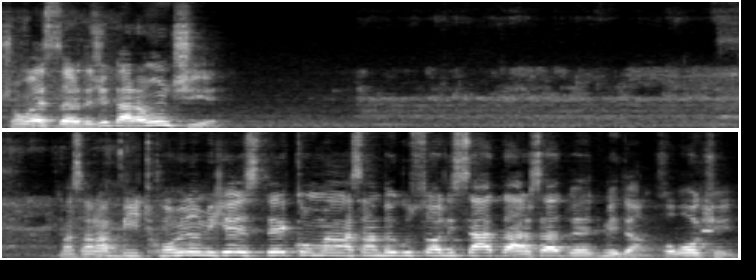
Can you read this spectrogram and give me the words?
شما استراتژیت برای اون چیه؟ مثلا بیت کوین رو میگه stake کن من مثلا بگو سالی 100 درصد بهت میدم. خب okay.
